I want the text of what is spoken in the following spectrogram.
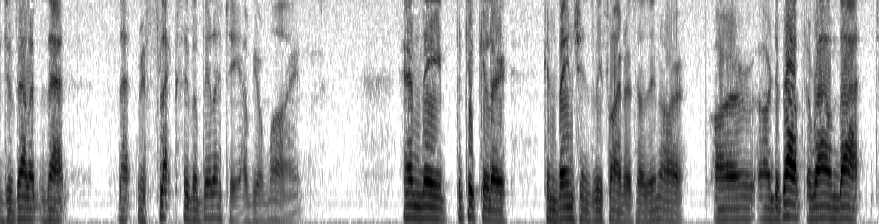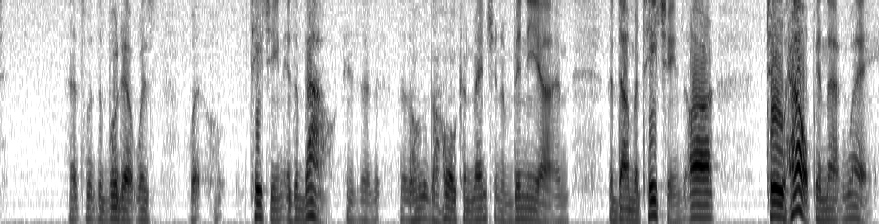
Develop that that reflexive ability of your mind. And the particular conventions we find ourselves in are are, are developed around that. That's what the Buddha was teaching is about. Is the, the, whole, the whole convention of Vinaya and the Dhamma teachings are to help in that way.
